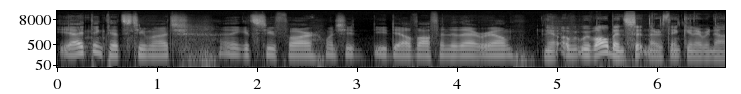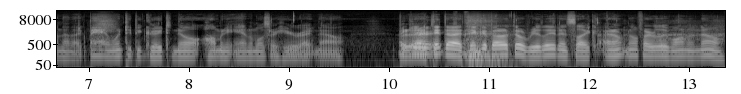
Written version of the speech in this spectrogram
Yeah, I think that's too much. I think it's too far once you you delve off into that realm. Yeah, we've all been sitting there thinking every now and then, like, man, wouldn't it be great to know how many animals are here right now? I But then I think that I think about it though, really, and it's like I don't know if I really want to know.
